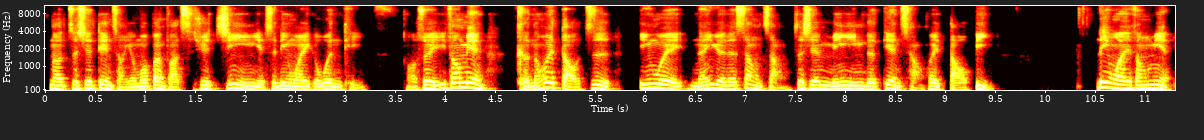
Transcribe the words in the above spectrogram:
那这些电厂有没有办法持续经营也是另外一个问题哦。所以一方面可能会导致因为能源的上涨，这些民营的电厂会倒闭；另外一方面。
